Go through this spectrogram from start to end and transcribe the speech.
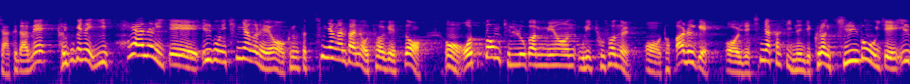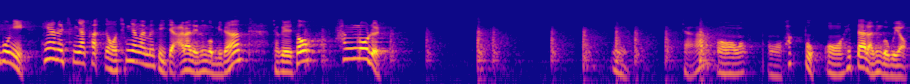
자, 그 다음에 결국에는 이 해안을 이제 일본이 측량을 해요. 그러면서 측량한 다음에 어떻게 하겠어? 어, 어떤 길로 가면 우리 조선을 어, 더 빠르게 어, 이제 침략할 수 있는지 그런 길도 이제 일본이 해안을 측량, 어, 측량하면서 이제 알아내는 겁니다. 자, 그래서 항로를 음, 자, 어, 어, 확보했다라는 거고요.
